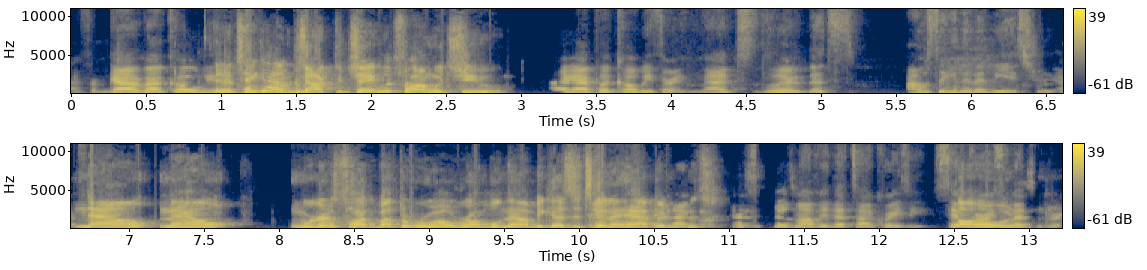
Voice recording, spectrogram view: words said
I forgot about Kobe. Yeah, take out Doctor J. What's wrong with you? I gotta put Kobe three. That's that's. I was thinking of NBA Street. Now, now we're gonna talk about the Royal Rumble now because it's gonna happen. That's, not, that's, that's my. That's not crazy. Steph Oh, best three.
